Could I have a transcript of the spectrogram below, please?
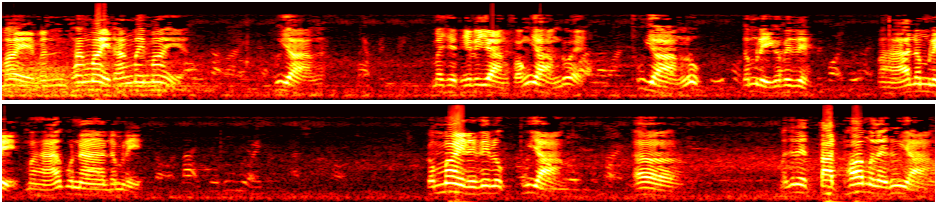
ไม้มันทั้งไม้ทั้งไม่ไม้อะทุกอย่างอะไม่ใช่ทีละอย่างสองอย่างด้วย ทุกอย่างลูกดำริก็ไปสิมหาดำริมหากุณาดำริก็ไม้เลยสิลูกทุกอย่าง เออ มันจะได้ตัดพร้อมกันเลยทุกอย่าง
